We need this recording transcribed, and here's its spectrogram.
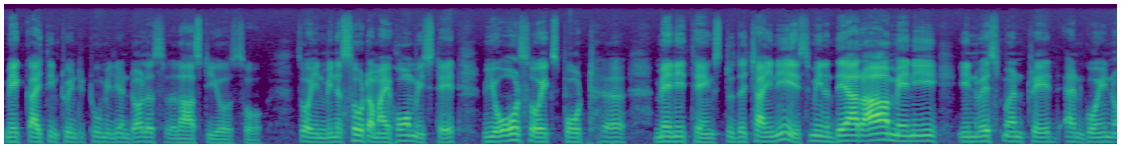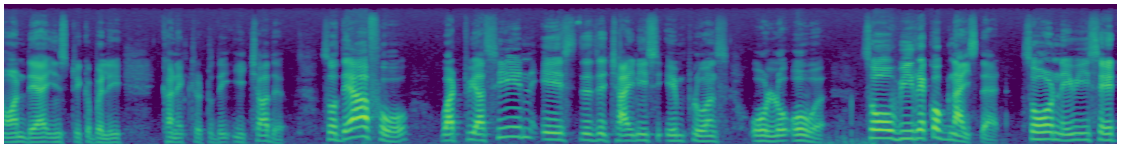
make, I think, $22 million last year or so. So in Minnesota, my home state, we also export uh, many things to the Chinese. I mean, there are many investment trade and going on there inextricably connected to the each other. So therefore, what we are seeing is the, Chinese influence all over. So we recognize that. So we said,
